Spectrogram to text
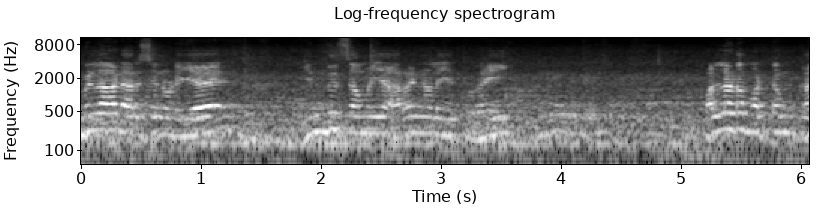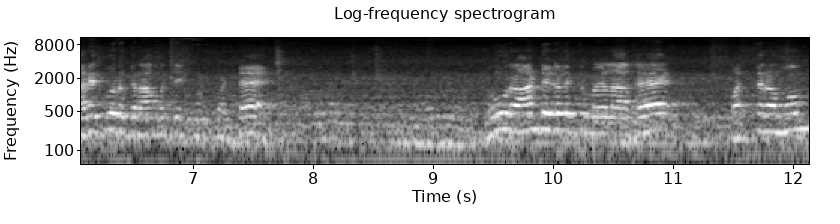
தமிழ்நாடு அரசினுடைய இந்து சமய அறநிலையத்துறை பல்லடமட்டம் கரைக்கூர் கிராமத்திற்கு உட்பட்ட நூறு ஆண்டுகளுக்கு மேலாக பத்திரமும்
